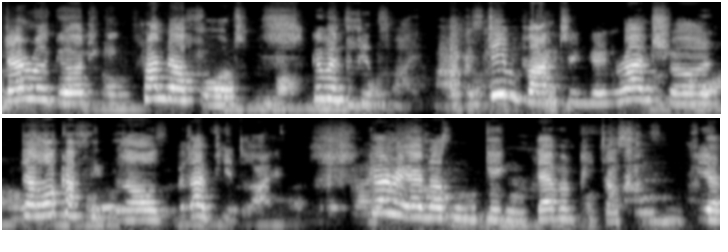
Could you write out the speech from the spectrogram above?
Daryl Gurney gegen Van der Voort gewinnt 4-2. Steven Bunting gegen Ryan Scholl. Der Rocker fliegt raus mit einem 4-3. Gary Anderson gegen Devin Peterson 4-0.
